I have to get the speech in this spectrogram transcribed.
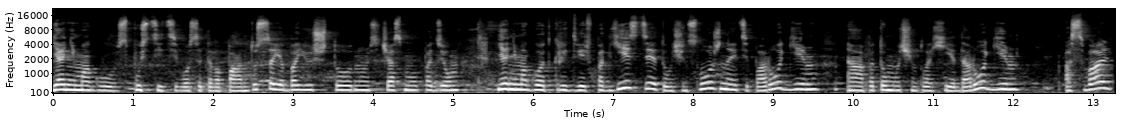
Я не могу спустить его с этого пандуса. Я боюсь, что ну, сейчас мы упадем. Я не могу открыть дверь в подъезде. Это очень сложно, эти пороги. А потом очень плохие дороги асфальт,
